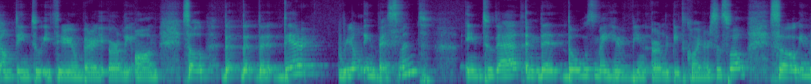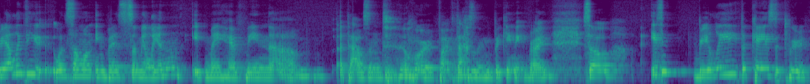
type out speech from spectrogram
jumped into Ethereum very early on, so the, the, the their real investment into that and that those may have been early bitcoiners as well. So in reality when someone invests a million it may have been um, a thousand or five thousand in the beginning right? So is it really the case that we're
